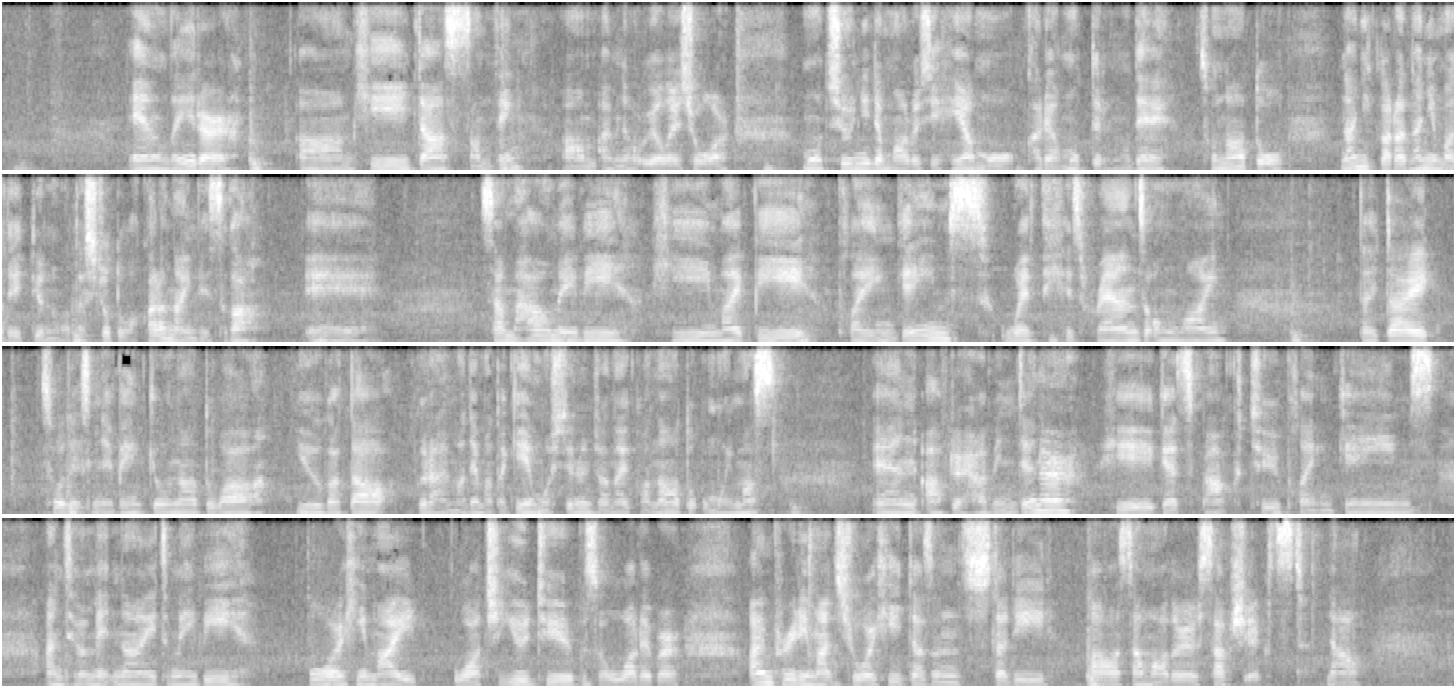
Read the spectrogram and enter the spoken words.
And later、um, he does something um, I'm not really sure もう中2でもあるし部屋も彼は持ってるのでその後何から何までっていうのは私ちょっとわからないんですが、えー、somehow maybe he might be playing games with his friends online だいたいそうですね勉強の後は夕方ぐらいまでまたゲームをしてるんじゃないかなと思います And after having dinner he gets back to playing games until midnight maybe or he might watch YouTube or whatever I'm pretty much sure he doesn't study uh, some other subjects now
